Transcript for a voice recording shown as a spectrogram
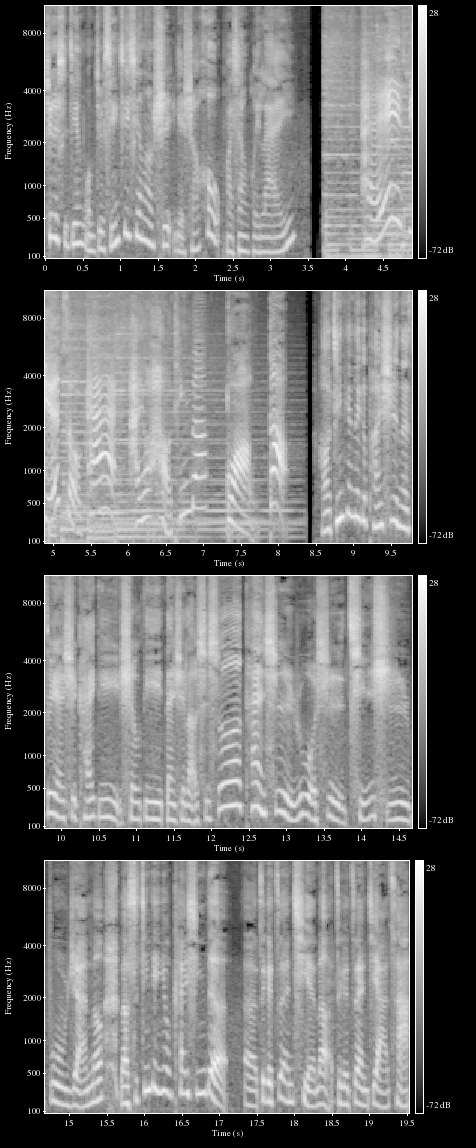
这个时间我们就先谢谢老师，也稍后马上回来。嘿，别走开，还有好听的广告。好，今天那个盘势呢，虽然是开低收低，但是老师说看似弱势，其实不然哦。老师今天又开心的。呃，这个赚钱了，这个赚价差，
